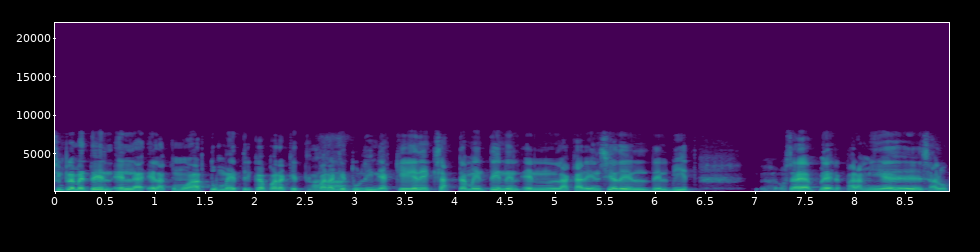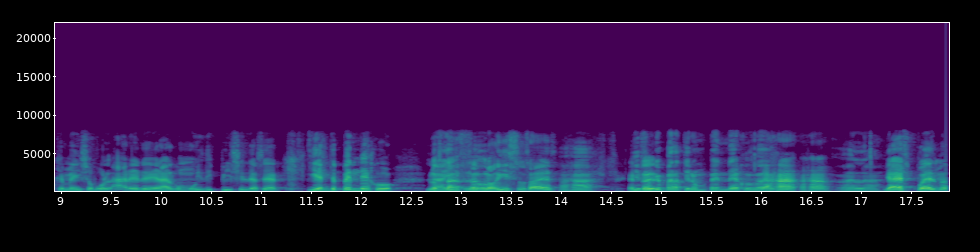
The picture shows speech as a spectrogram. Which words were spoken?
simplemente el, el- el acomodar tu métrica para que, para que tu línea quede exactamente en, el- en la cadencia del, del beat. O sea, para mí es algo que me hizo volar, era, algo muy difícil de hacer. Y este pendejo lo, está- lo- hizo. lo hizo, ¿sabes? Ajá. Y fue que para ti era un pendejo, ¿sabes? Ajá, ajá. Ya después, me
